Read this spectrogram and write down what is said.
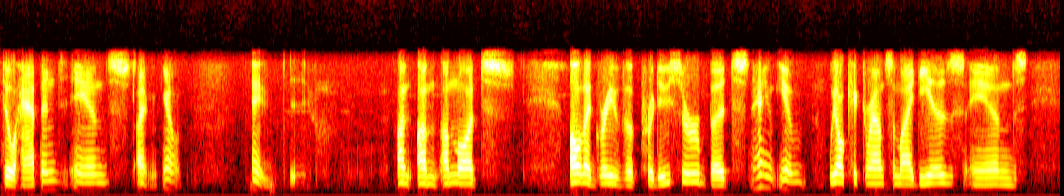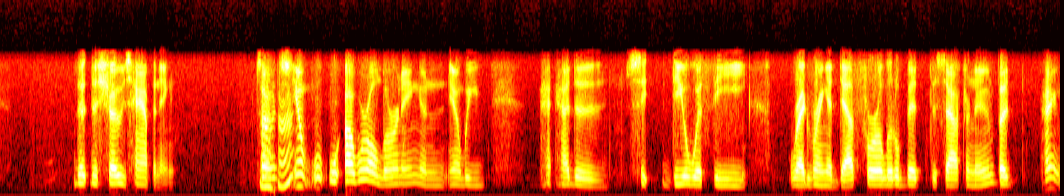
still happened, and I you know, hey, I'm I'm I'm not all that great of a producer, but hey, you know, we all kicked around some ideas, and the the show's happening. So mm-hmm. it's you know we're, uh, we're all learning, and you know we ha- had to see, deal with the red ring of death for a little bit this afternoon, but hey,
